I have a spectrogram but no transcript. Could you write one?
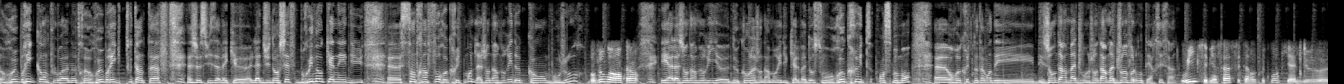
rubrique emploi, notre rubrique tout un taf, je suis avec euh, l'adjudant-chef Bruno Canet du euh, Centre Info Recrutement de la gendarmerie de Caen. Bonjour. Bonjour Valentin. Et à la gendarmerie euh, de Caen, la gendarmerie du Calvados, on recrute en ce moment. On recrute notamment des, des gendarmes adjoints, gendarmes adjoints volontaires, c'est ça? Oui, c'est bien ça. C'est un recrutement qui a lieu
